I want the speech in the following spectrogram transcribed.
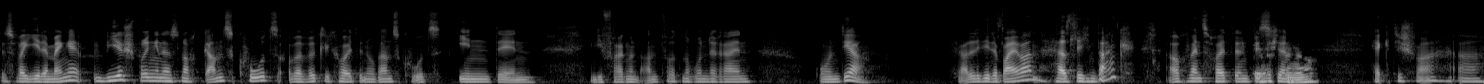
Das war jede Menge. Wir springen jetzt noch ganz kurz, aber wirklich heute nur ganz kurz in, den, in die Fragen- und Antwortenrunde rein. Und ja, für alle, die dabei waren, herzlichen Dank. Auch wenn es heute ein bisschen ja, hektisch war.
